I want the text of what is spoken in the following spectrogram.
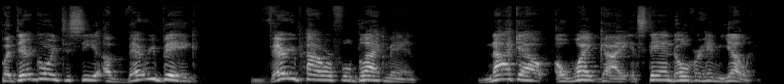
but they're going to see a very big, very powerful black man knock out a white guy and stand over him yelling.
